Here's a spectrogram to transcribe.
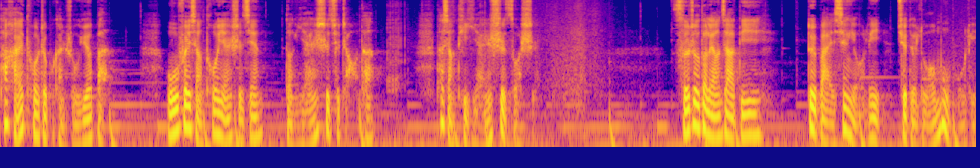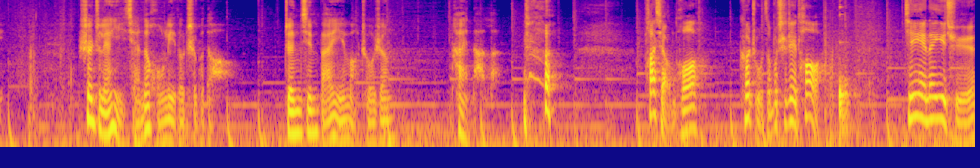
他还拖着不肯如约办，无非想拖延时间，等严氏去找他。他想替严氏做事。磁州的粮价低，对百姓有利，却对罗木无利，甚至连以前的红利都吃不到。真金白银往出扔，太难了。他想拖，可主子不吃这套啊。今夜那一曲，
